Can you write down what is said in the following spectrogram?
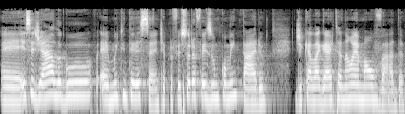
É, esse diálogo é muito interessante. A professora fez um comentário de que a lagarta não é malvada.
